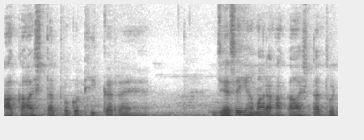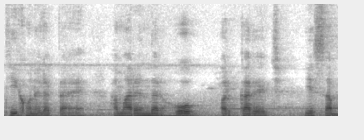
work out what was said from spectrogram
आकाश तत्व को ठीक कर रहे हैं। जैसे ही हमारा आकाश तत्व ठीक होने लगता है हमारे अंदर होप और करेज ये सब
